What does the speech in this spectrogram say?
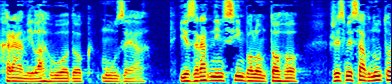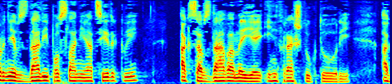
chrámy lahôdok, múzea. Je zradným symbolom toho, že sme sa vnútorne vzdali poslania cirkvy, ak sa vzdávame jej infraštruktúry, ak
